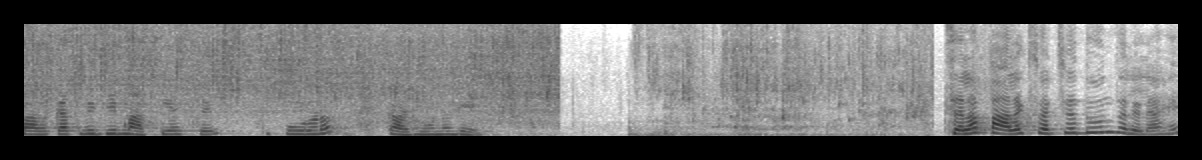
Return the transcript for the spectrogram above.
पालकातली जी माती असेल ती पूर्ण काढून घ्यायची. चला पालक स्वच्छ धुवून झालेला आहे.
